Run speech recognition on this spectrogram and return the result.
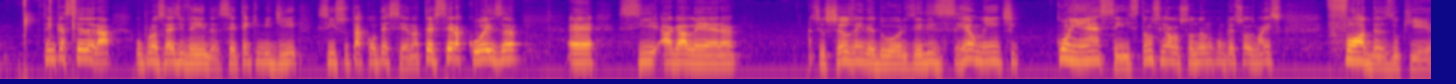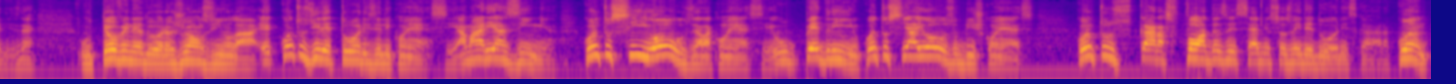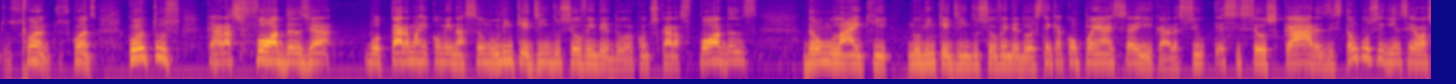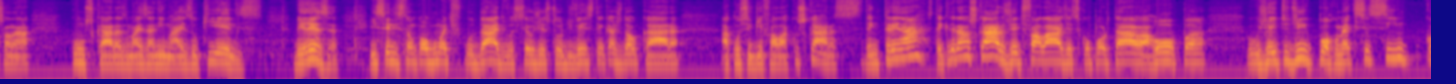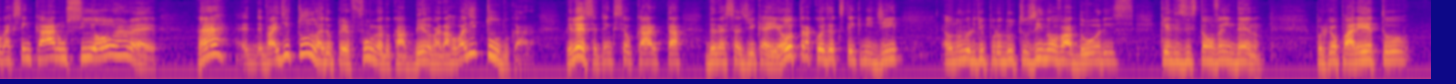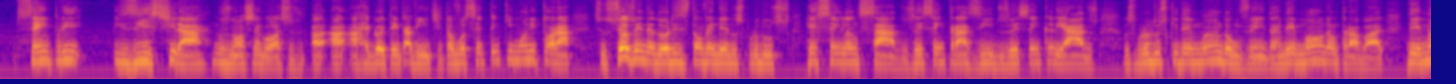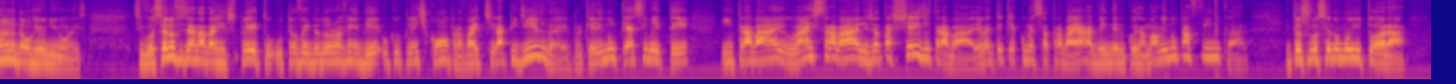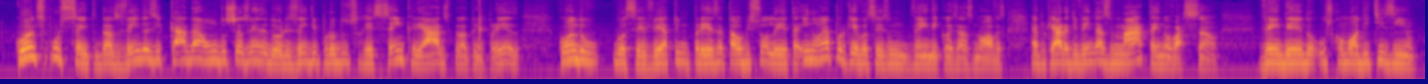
Tem que acelerar o processo de venda. Você tem que medir se isso está acontecendo. A terceira coisa é se a galera, se os seus vendedores, eles realmente conhecem, estão se relacionando com pessoas mais fodas do que eles, né? O teu vendedor, o Joãozinho lá, quantos diretores ele conhece? A Mariazinha, Quantos CEOs ela conhece? O Pedrinho. Quantos CIOs o bicho conhece? Quantos caras fodas recebem seus vendedores, cara? Quantos? Quantos? Quantos? Quantos caras fodas já botaram uma recomendação no LinkedIn do seu vendedor? Quantos caras fodas dão um like no LinkedIn do seu vendedor? Você tem que acompanhar isso aí, cara. Se esses seus caras estão conseguindo se relacionar com os caras mais animais do que eles. Beleza? E se eles estão com alguma dificuldade, você é o gestor de vendas, tem que ajudar o cara a conseguir falar com os caras. Você tem que treinar, tem que treinar os caras, o jeito de falar, o jeito de se comportar, a roupa, o jeito de, pô, como é que você se, como é que você encara um CEO, né, velho? É? Vai de tudo, vai do perfume, vai do cabelo, vai da roupa, vai de tudo, cara. Beleza? Você tem que ser o cara que tá dando essas dicas aí. Outra coisa que você tem que medir é o número de produtos inovadores que eles estão vendendo. Porque o Pareto sempre existirá nos nossos negócios, a, a, a regra 80-20. Então você tem que monitorar se os seus vendedores estão vendendo os produtos recém-lançados, recém-trazidos, recém-criados, os produtos que demandam venda, demandam trabalho, demandam reuniões. Se você não fizer nada a respeito, o teu vendedor vai vender o que o cliente compra, vai tirar pedido, velho, porque ele não quer se meter em trabalho, mais trabalho, ele já tá cheio de trabalho, ele vai ter que começar a trabalhar vendendo coisa nova e não tá afim, cara. Então se você não monitorar quantos por cento das vendas de cada um dos seus vendedores vem de produtos recém-criados pela tua empresa, quando você vê a tua empresa está obsoleta. E não é porque vocês não vendem coisas novas, é porque a área de vendas mata a inovação, vendendo os commoditiezinhos.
